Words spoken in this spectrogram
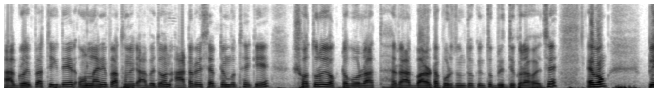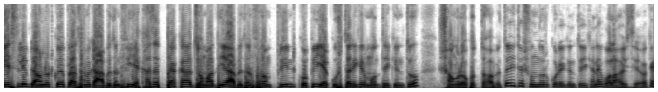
আগ্রহী প্রার্থীদের অনলাইনে প্রাথমিক আবেদন আঠারোই সেপ্টেম্বর থেকে সতেরোই অক্টোবর রাত রাত বারোটা পর্যন্ত কিন্তু বৃদ্ধি করা হয়েছে এবং প্লে স্লিপ ডাউনলোড করে প্রাথমিক আবেদন ফি এক হাজার টাকা জমা দিয়ে আবেদন ফর্ম প্রিন্ট কপি একুশ তারিখের মধ্যে কিন্তু সংগ্রহ করতে হবে। তো এটা সুন্দর করে কিন্তু এখানে বলা হয়েছে ওকে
